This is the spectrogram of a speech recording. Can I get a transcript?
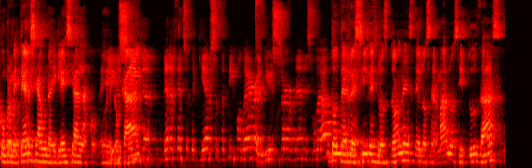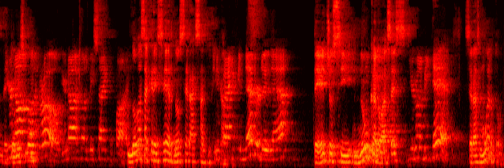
comprometerse a una iglesia eh, local, the benefits of the gifts of the people there and you serve them as well. donde recibes los dones de los hermanos y tú das de You're tú not going to mismo, grow. You're not going to be sanctified. no vas a crecer, no serás In santificado. fact, if you never do that, De hecho, si nunca lo haces, you're going to be dead. serás muerto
